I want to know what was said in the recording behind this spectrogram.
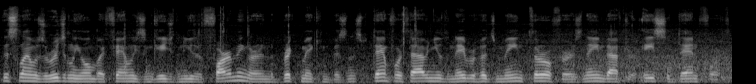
This land was originally owned by families engaged in either farming or in the brickmaking business. Danforth Avenue, the neighborhood's main thoroughfare, is named after Asa Danforth,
